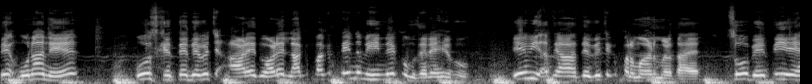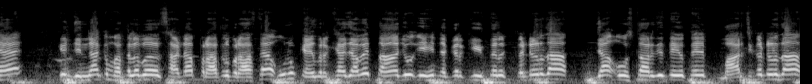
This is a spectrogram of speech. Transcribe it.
ਤੇ ਉਹਨਾਂ ਨੇ ਉਸ ਖਿੱਤੇ ਦੇ ਵਿੱਚ ਆਲੇ ਦੁਆਲੇ ਲਗਭਗ 3 ਮਹੀਨੇ ਘੁੰਮਦੇ ਰਹੇ ਹੋ ਇਹ ਵੀ ਇਤਿਹਾਸ ਦੇ ਵਿੱਚ ਇੱਕ ਪ੍ਰਮਾਣ ਮਿਲਦਾ ਹੈ। ਸੋ ਬੇਨਤੀ ਇਹ ਹੈ ਕਿ ਜਿੰਨਾ ਕੁ ਮਤਲਬ ਸਾਡਾ ਪ੍ਰਾਤਨ ਵਿਰਾਸਤ ਹੈ, ਉਹਨੂੰ ਕਾਇਮ ਰੱਖਿਆ ਜਾਵੇ ਤਾਂ ਜੋ ਇਹ ਨਗਰ ਕੀਰਤਨ ਕੱਢਣ ਦਾ ਜਾਂ ਉਸ ਤਰ੍ਹਾਂ ਤੇ ਉੱਥੇ ਮਾਰਚ ਕੱਢਣ ਦਾ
